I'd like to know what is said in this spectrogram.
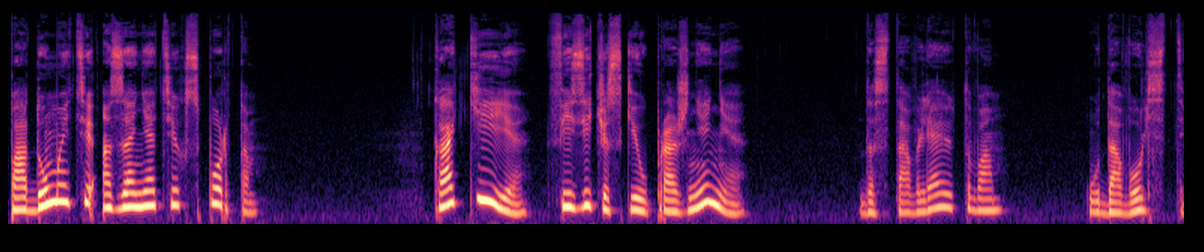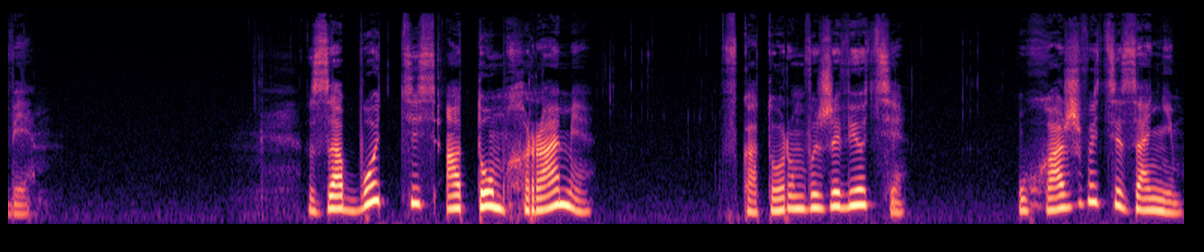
Подумайте о занятиях спортом. Какие физические упражнения доставляют вам удовольствие? Заботьтесь о том храме, в котором вы живете. Ухаживайте за ним.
